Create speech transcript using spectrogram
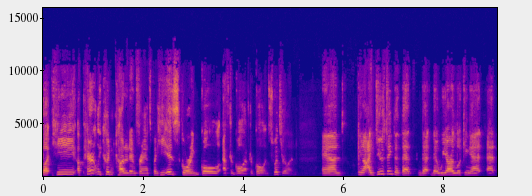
but he apparently couldn't cut it in France, but he is scoring goal after goal after goal in Switzerland. And you know, I do think that that that that we are looking at at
